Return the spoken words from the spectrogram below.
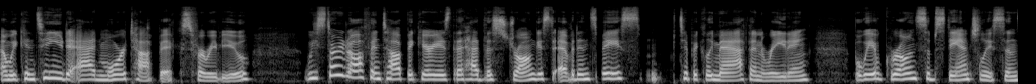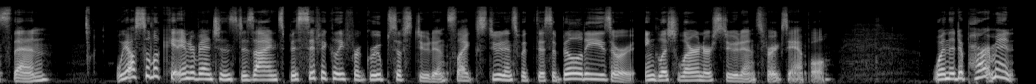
and we continue to add more topics for review. We started off in topic areas that had the strongest evidence base, typically math and reading, but we have grown substantially since then. We also look at interventions designed specifically for groups of students, like students with disabilities or English learner students, for example. When the Department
